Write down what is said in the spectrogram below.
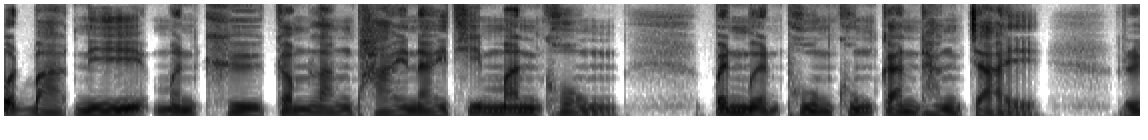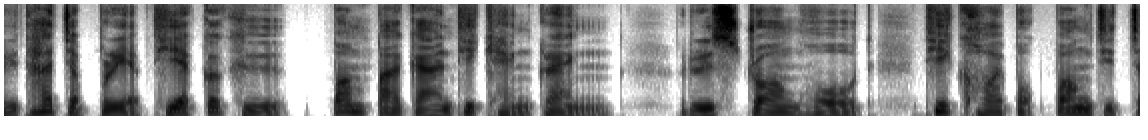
บทบาทนี้มันคือกำลังภายในที่มั่นคง เป็นเหมือนภูมิคุ้มกันทางใจ หรือถ้าจะเปรียบเทียบก็คือ ป้อมปราการที่แข็งแกร่ง หรือ stronghold ที่คอยปกป้องจิตใจ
